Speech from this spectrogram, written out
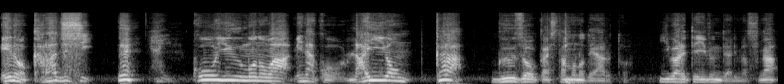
絵の唐獅子、ね。はい。こういうものは皆こう、ライオンから偶像化したものであると言われているんでありますが、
